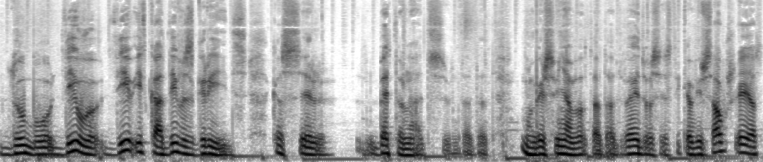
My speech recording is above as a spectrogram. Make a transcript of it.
dubu, divu, divu, it kā divas grīdas, kas ir betonētas. Tātad, un virs viņām vēl tādā veidosies tikai virs augšējās,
